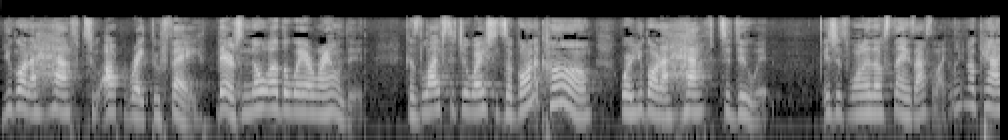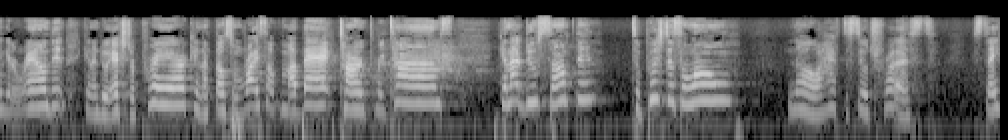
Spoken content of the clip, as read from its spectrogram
You're going to have to operate through faith. There's no other way around it. Because life situations are going to come where you're going to have to do it. It's just one of those things. I was like, you know, can I get around it? Can I do extra prayer? Can I throw some rice over my back, turn three times? Can I do something to push this along? No, I have to still trust. Stay.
